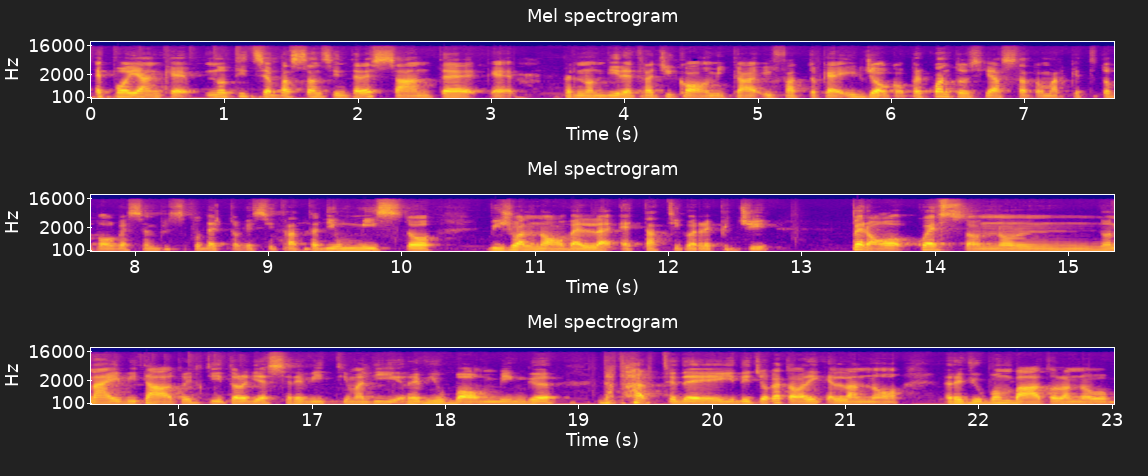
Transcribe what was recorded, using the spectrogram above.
e poi anche notizia abbastanza interessante che per non dire tragicomica, il fatto che il gioco, per quanto sia stato markettato poco, è sempre stato detto che si tratta di un misto visual novel e tattico RPG. Però questo non, non ha evitato il titolo di essere vittima di review bombing da parte dei, dei giocatori che l'hanno review bombato, l'hanno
